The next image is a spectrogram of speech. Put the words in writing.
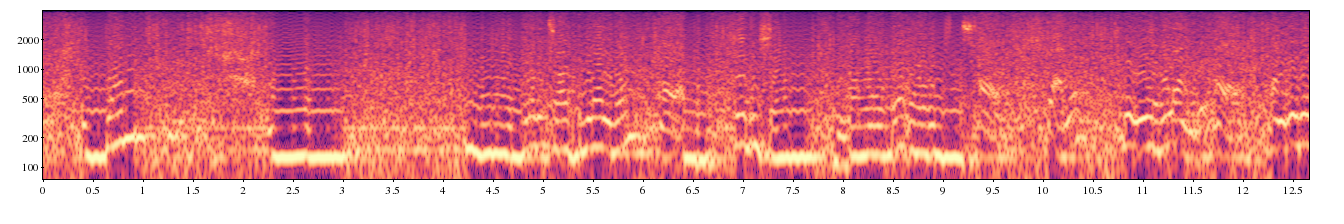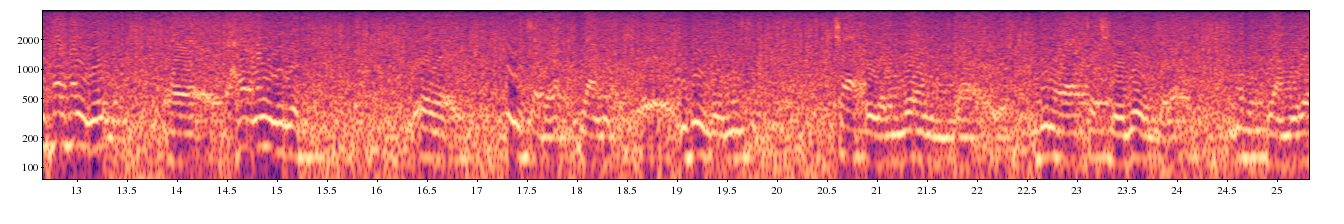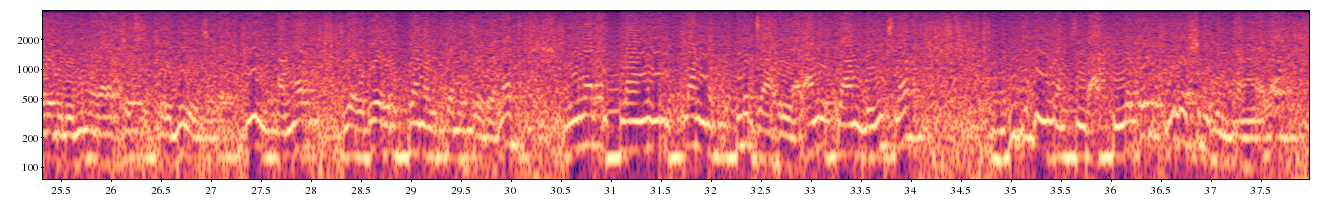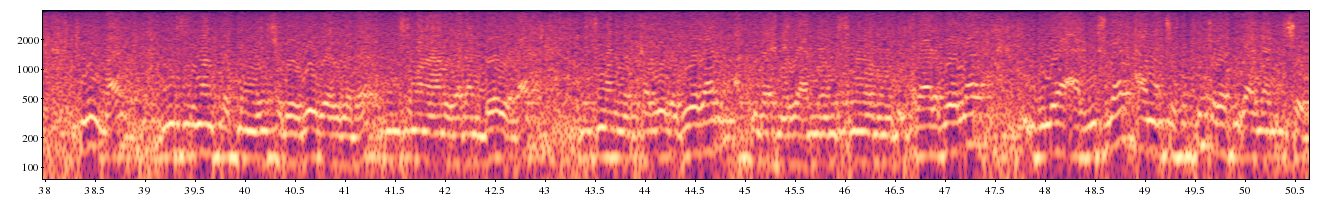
İslam kafirlerle evet. bir şey onları öğrenmiştir evet. yani bugün herhangi evet. yani bugün herhangi e, herhangi bir e, ülkede yani bildiğimiz kafirlerin yoğunlukta din olarak seçtiği bir ülkede Hristiyanlı Yahudi din olarak seçtikleri bir ülkede bu insanlar Yahudi ve Hristiyan olduklarını söylüyorlar bunlar İslam'ın İslam noktasında cahiller ama İslam'ı duymuşlar bir tip insan şimdi aklındadır bir de şu tip insanlar var. Bunlar Müslüman toplumda yaşadığı bir bölgede Müslüman abilerden doğuyorlar. Müslümanlığı kabul ediyorlar aklı başına geldiğinde Müslüman olduğunu ısrar ediyorlar. Buluğa ermişler ama çeşitli sebeplerden şey,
